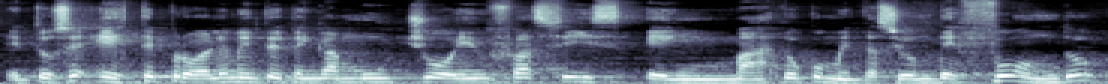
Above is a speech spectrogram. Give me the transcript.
Entonces, este probablemente tenga mucho énfasis en más documentación de fondo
